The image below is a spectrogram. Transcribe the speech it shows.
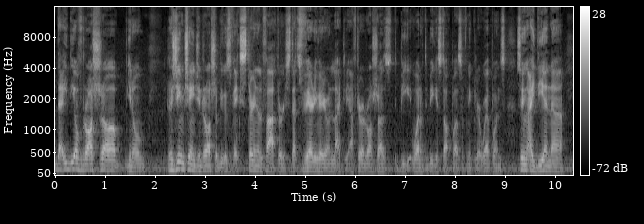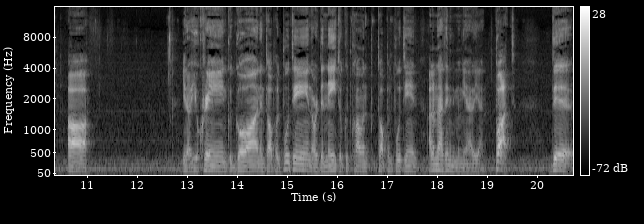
the idea of Russia, you know, regime change in Russia because of external factors, that's very, very unlikely. After all, Russia has the big, one of the biggest stockpiles of nuclear weapons. So yung idea na, uh, you know, Ukraine could go on and topple Putin or the NATO could come and topple Putin, alam natin hindi mangyari yan. But the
